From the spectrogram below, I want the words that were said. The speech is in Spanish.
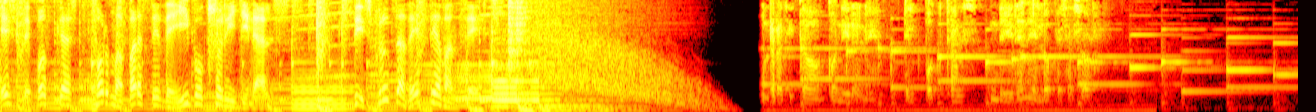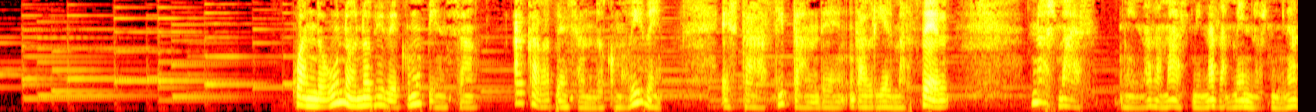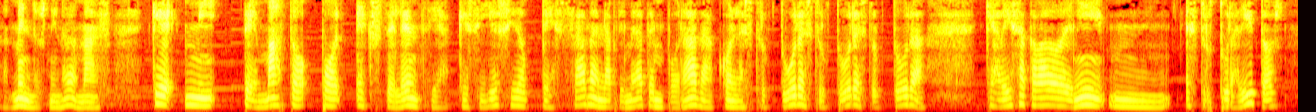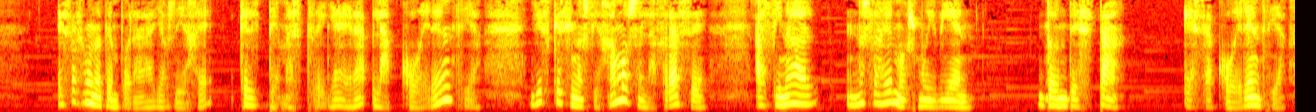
Este podcast forma parte de Evox Originals. Disfruta de este avance. Un ratito con Irene, el podcast de Irene López Azor. Cuando uno no vive como piensa, acaba pensando como vive. Esta cita de Gabriel Marcel no es más, ni nada más, ni nada menos, ni nada menos, ni nada más que mi temazo por excelencia, que si yo he sido pesada en la primera temporada con la estructura, estructura, estructura, que habéis acabado de mí mmm, estructuraditos, esta segunda temporada ya os dije que el tema estrella era la coherencia. Y es que si nos fijamos en la frase, al final no sabemos muy bien dónde está esa coherencia.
